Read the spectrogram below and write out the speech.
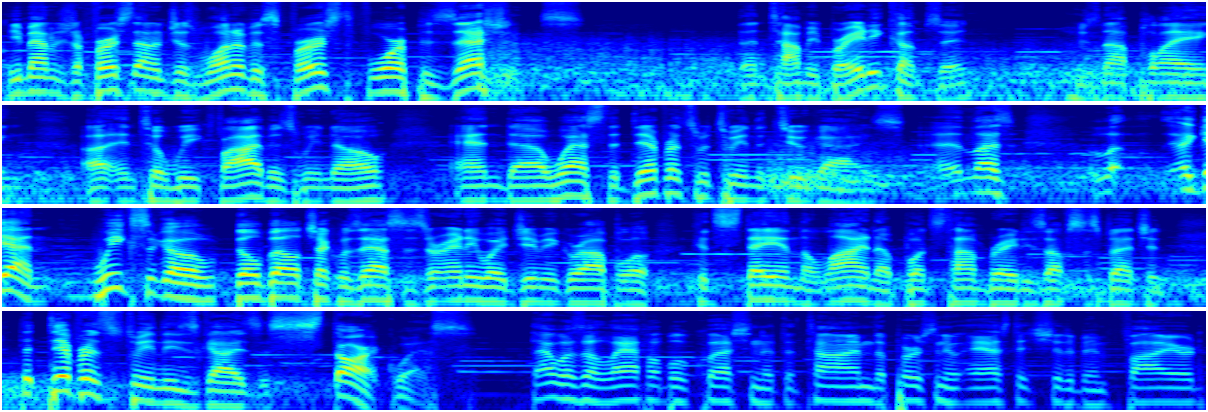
He managed a first down in just one of his first four possessions. Then Tommy Brady comes in, who's not playing uh, until week five, as we know. And uh, Wes, the difference between the two guys, unless again, weeks ago, Bill Belichick was asked, "Is there any way Jimmy Garoppolo could stay in the lineup once Tom Brady's off suspension?" The difference between these guys is stark, Wes. That was a laughable question at the time. The person who asked it should have been fired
